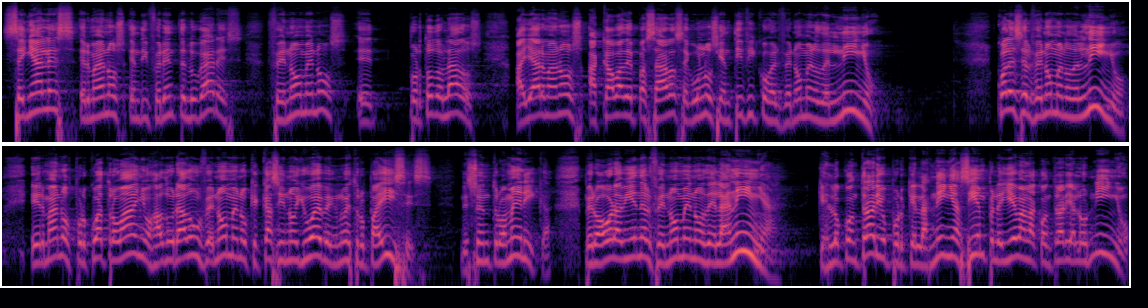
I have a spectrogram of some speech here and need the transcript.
Señales, hermanos, en diferentes lugares, fenómenos eh, por todos lados. Allá, hermanos, acaba de pasar, según los científicos, el fenómeno del niño. ¿Cuál es el fenómeno del niño? Hermanos, por cuatro años ha durado un fenómeno que casi no llueve en nuestros países de Centroamérica. Pero ahora viene el fenómeno de la niña, que es lo contrario, porque las niñas siempre le llevan la contraria a los niños.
